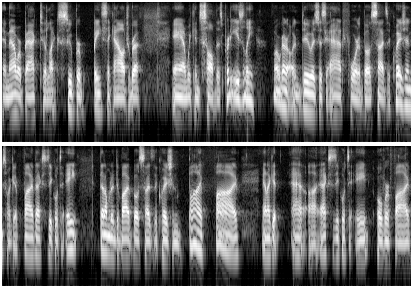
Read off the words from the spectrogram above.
And now we're back to like super basic algebra, and we can solve this pretty easily. What we're going to do is just add 4 to both sides of the equation. So I get 5x is equal to 8. Then I'm going to divide both sides of the equation by 5, and I get uh, x is equal to 8 over 5.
